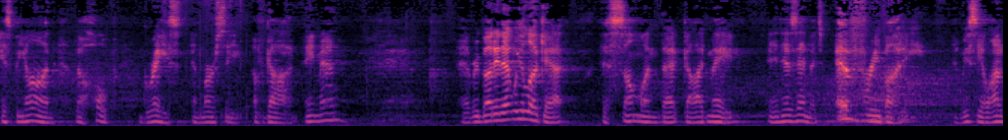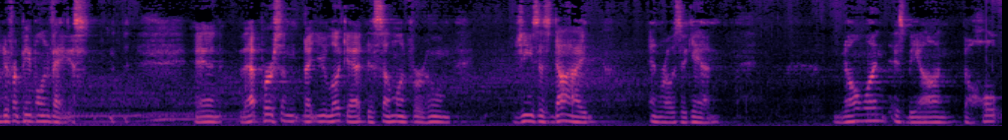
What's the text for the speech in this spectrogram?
is beyond the hope, grace, and mercy of God. Amen? Everybody that we look at is someone that God made in his image. Everybody. And we see a lot of different people in Vegas. and that person that you look at is someone for whom Jesus died and rose again. No one is beyond the hope,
